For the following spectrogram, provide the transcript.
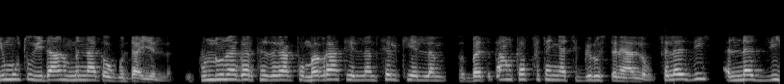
ይሙቱ ይዳኑ የምናውቀው ጉዳይ የለም። ሁሉ ነገር ተዘጋግቶ መብራት የለም፣ ስልክ የለም። በጣም ከፍተኛ ችግር ውስጥ ነው ያለው። ስለዚህ እነዚህ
